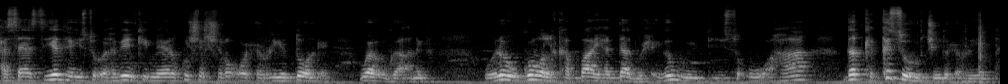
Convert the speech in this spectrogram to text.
xasaasiyad hayso oo habeenkii meelo ku shirshiro oo xorriyadoon eh waa ogaa aniga walow gobolka baay haddaad wax iga weydiiso uu ahaa dadka ka soo horjeedo xorriyadda.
